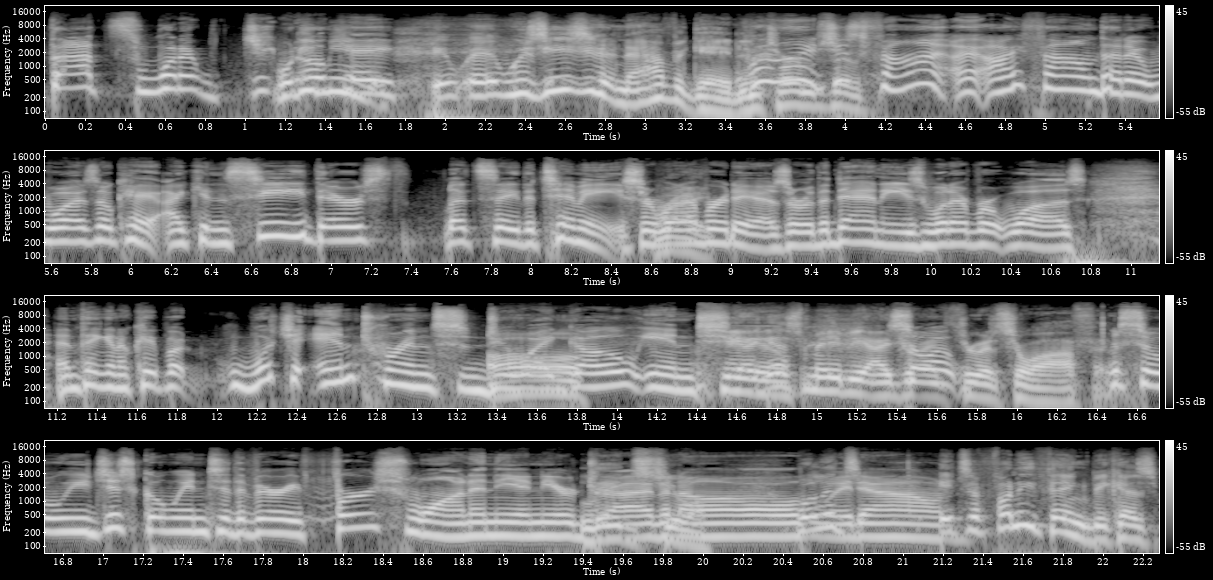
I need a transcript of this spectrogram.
that's what it. what do you okay. mean? It, it was easy to navigate in Well, I just of. found I, I found that it was okay. I can see there's let's say the Timmys or whatever Right. it is, or the Dannies, whatever it was, and thinking, okay, but which entrance do I Oh. go into? See, I guess maybe I So drive I- through it so often. So we just go into the very first one, and then you're leads driving all Well, the way down. It's a funny thing because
